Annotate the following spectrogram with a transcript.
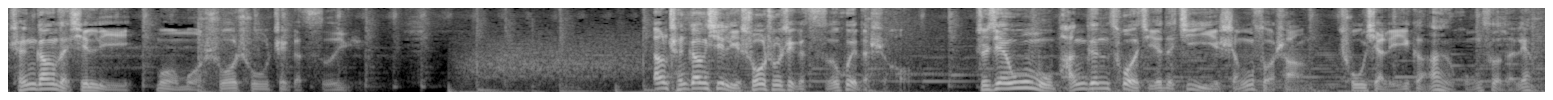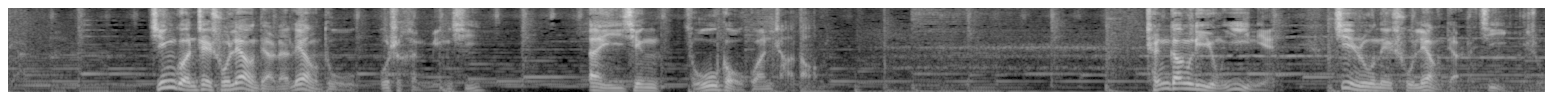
陈刚在心里默默说出这个词语。当陈刚心里说出这个词汇的时候，只见乌姆盘根错节的记忆绳索上出现了一个暗红色的亮点。尽管这处亮点的亮度不是很明晰，但已经足够观察到了。陈刚利用意念进入那处亮点的记忆中。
